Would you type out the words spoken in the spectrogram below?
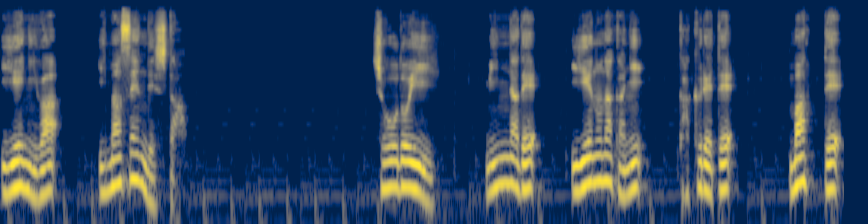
家にはいませんでした。ちょうどいい、みんなで家の中に隠れて待って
